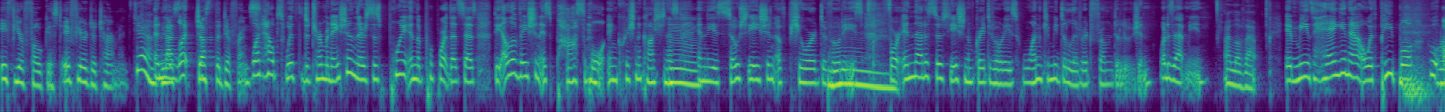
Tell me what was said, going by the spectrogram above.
if you're focused, if you're determined. Yeah. And And that's what- just the difference. what helps with determination? There's this point in the purport that says the elevation is possible in Krishna consciousness mm. in the association of pure devotees. Mm. For in that association of great devotees, one can be delivered from delusion. What does that mean? I love that. It means hanging out with people who Right.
